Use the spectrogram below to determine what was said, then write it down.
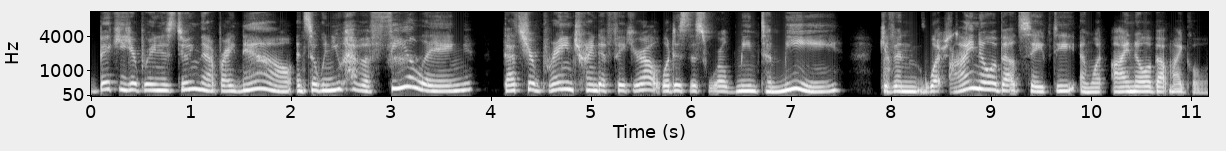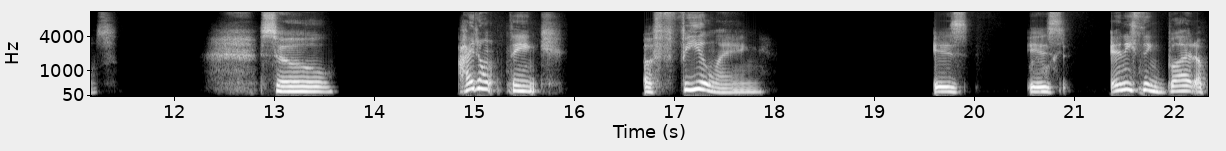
Becky. Your brain is doing that right now. And so when you have a feeling that's your brain trying to figure out what does this world mean to me given what I know about safety and what I know about my goals. So I don't think a feeling is is anything but a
